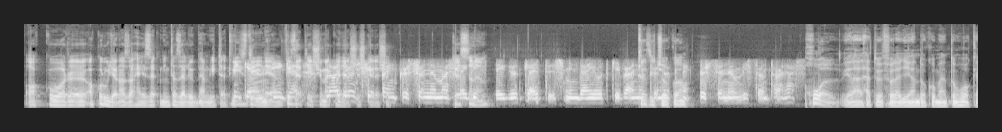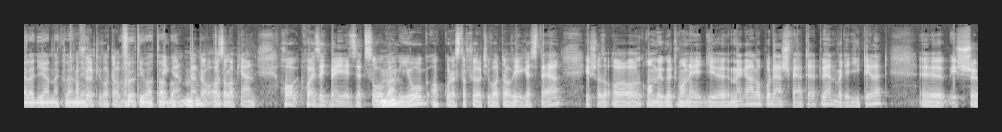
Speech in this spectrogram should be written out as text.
akkor, akkor ugyanaz a helyzet, mint az előbb említett vízdíjnél, fizetési meghagyás és kereső. köszönöm a köszönöm. segítségüket, és minden jót kívánok önöknek. Köszönöm, viszont hallás. Hol lelhető föl egy ilyen dokumentum, hol kell egy ilyennek lenni? A földhivatalban. földhivatalban. Igen, mm. tehát az alapján, ha, ha ez egy bejegyzett szolgálmi mm. jog, akkor azt a földhivatal végezte el, és az, a, a mögött van egy megállapodás feltehetően, vagy egy ítélet, és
